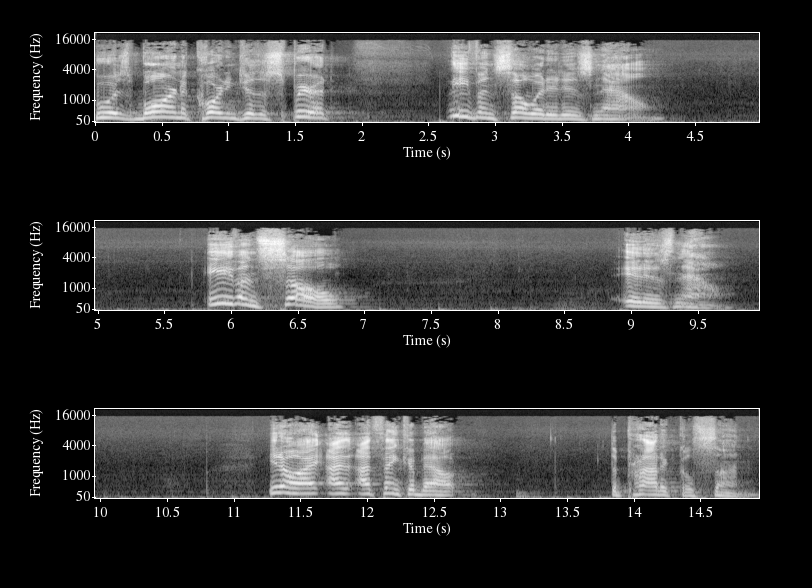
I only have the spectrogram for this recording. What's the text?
who was born according to the Spirit, even so it is now. Even so it is now. You know, I, I, I think about the prodigal son.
